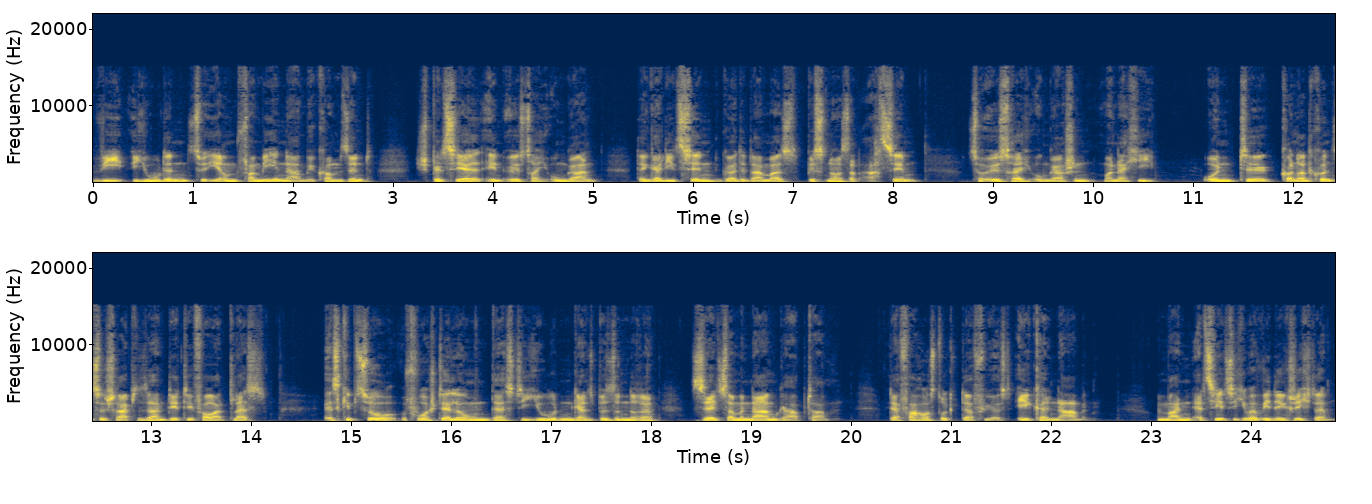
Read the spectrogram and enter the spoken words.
wie Juden zu ihrem Familiennamen gekommen sind, speziell in Österreich-Ungarn denn Galizien gehörte damals bis 1918 zur österreich-ungarischen Monarchie. Und äh, Konrad Kunze schreibt in seinem DTV-Atlas, Es gibt so Vorstellungen, dass die Juden ganz besondere seltsame Namen gehabt haben. Der Fachausdruck dafür ist Ekelnamen. Man erzählt sich immer wieder die Geschichte,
